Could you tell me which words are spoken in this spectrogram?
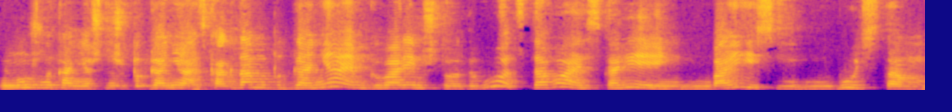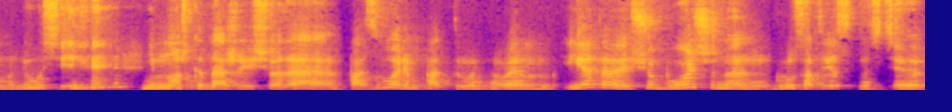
нужно, конечно же, подгонять. Когда мы подгоняем, говорим, что да вот, давай, скорее, боись, не будь там Люси, немножко даже еще, да, позволь позорим, подтруниваем. И это еще больше груз ответственности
